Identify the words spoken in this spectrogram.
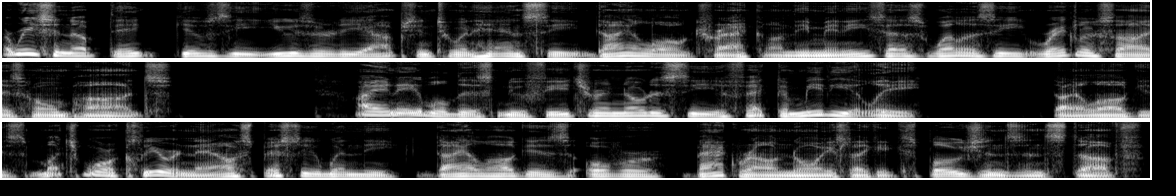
A recent update gives the user the option to enhance the dialogue track on the minis as well as the regular size HomePods. I enabled this new feature and noticed the effect immediately. Dialogue is much more clearer now, especially when the dialogue is over background noise like explosions and stuff.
